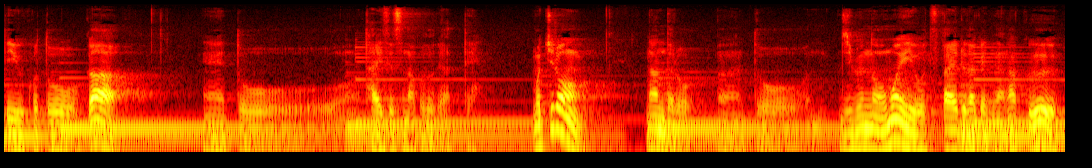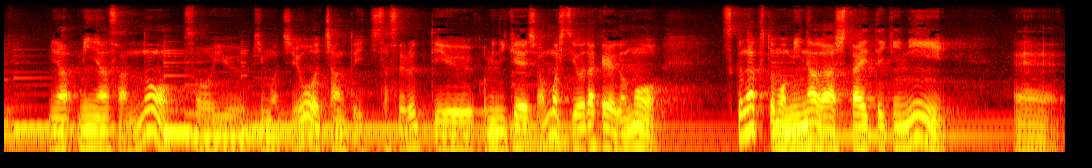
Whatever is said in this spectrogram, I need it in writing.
ていうことが、えーと、大切なことであって。もちろんなんだろう、うんと、自分の思いを伝えるだけではなく皆さんのそういう気持ちをちゃんと一致させるっていうコミュニケーションも必要だけれども少なくともみんなが主体的に、え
